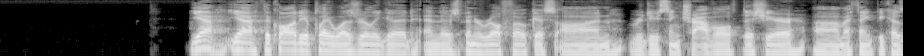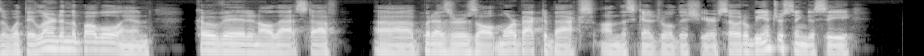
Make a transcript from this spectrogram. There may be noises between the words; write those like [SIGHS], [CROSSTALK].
Yeah, yeah, the quality of play was really good, and there's been a real focus on reducing travel this year. Um, I think because of what they learned in the bubble and COVID and all that stuff. Uh, but as a result, more back to backs on the schedule this year. So it'll be interesting to see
